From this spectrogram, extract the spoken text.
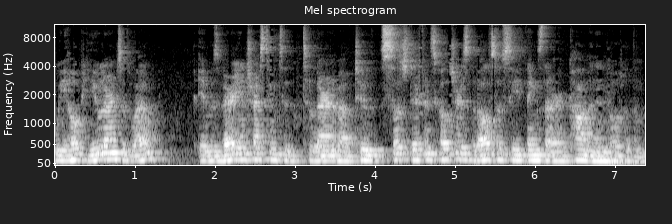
We hope you learnt as well. It was very interesting to, to learn about two such different cultures, but also see things that are common in both of them.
